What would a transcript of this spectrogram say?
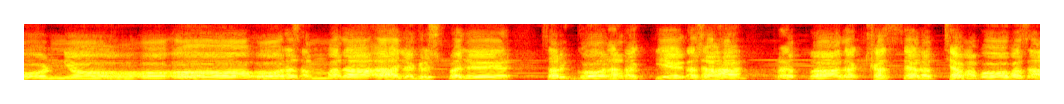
ओण्यो ओरसम्मदाय गृष्पजे सर्गो न तक्येतशः। कृत्वा दक्षस्य रथ्यमपोवसा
